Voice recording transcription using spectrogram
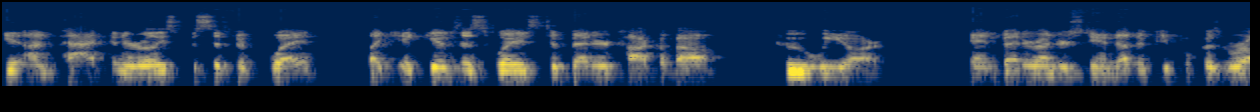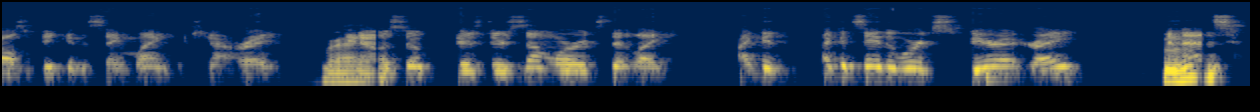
get unpacked in a really specific way, like it gives us ways to better talk about who we are and better understand other people because we're all speaking the same language now, right? Right. You know, so there's there's some words that like I could I could say the word spirit, right? And that's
